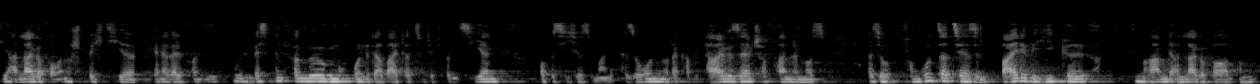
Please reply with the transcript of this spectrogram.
Die Anlageverordnung spricht hier generell von EU-Investmentvermögen, ohne da weiter zu differenzieren, ob es sich jetzt um eine Personen- oder Kapitalgesellschaft handeln muss. Also vom Grundsatz her sind beide Vehikel im Rahmen der Anlageverordnung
